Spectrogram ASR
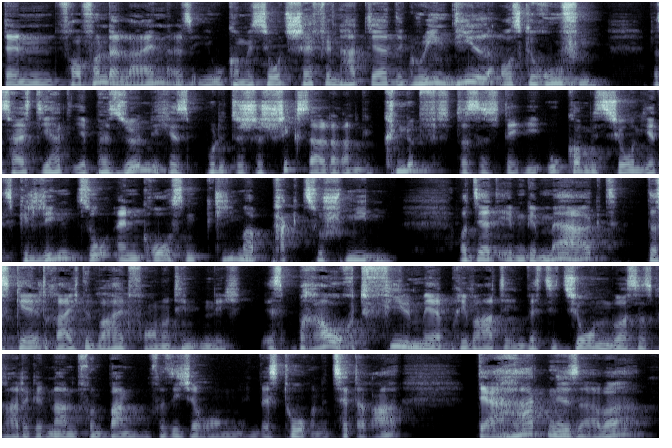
Denn Frau von der Leyen als EU-Kommissionschefin hat ja The Green Deal ausgerufen. Das heißt, die hat ihr persönliches politisches Schicksal daran geknüpft, dass es der EU-Kommission jetzt gelingt, so einen großen Klimapakt zu schmieden. Und sie hat eben gemerkt, das Geld reicht in Wahrheit vorne und hinten nicht. Es braucht viel mehr private Investitionen, du hast es gerade genannt, von Banken, Versicherungen, Investoren etc. Der Haken ist aber,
